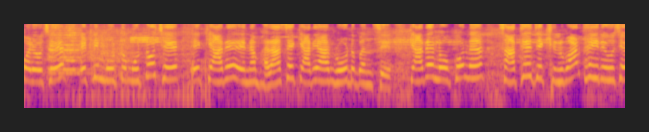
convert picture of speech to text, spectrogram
પડ્યો છે, એટલી મોટો મોટો છે, એ ક્યારે એના ભરાશે, ક્યારે આ રોડ બનશે? ક્યારે લોકોને સાથે જે ખિલવાડ થઈ રહ્યું છે,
